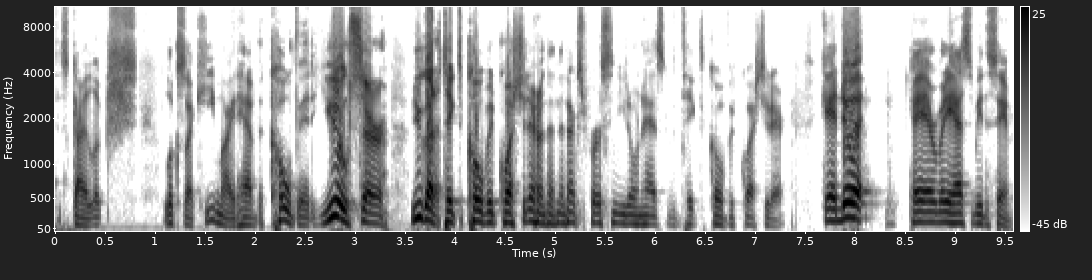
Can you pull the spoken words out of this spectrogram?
this guy looks looks like he might have the COVID. You, sir, you got to take the COVID questionnaire. And then the next person, you don't ask to take the COVID questionnaire. Can't do it. Okay, everybody has to be the same.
